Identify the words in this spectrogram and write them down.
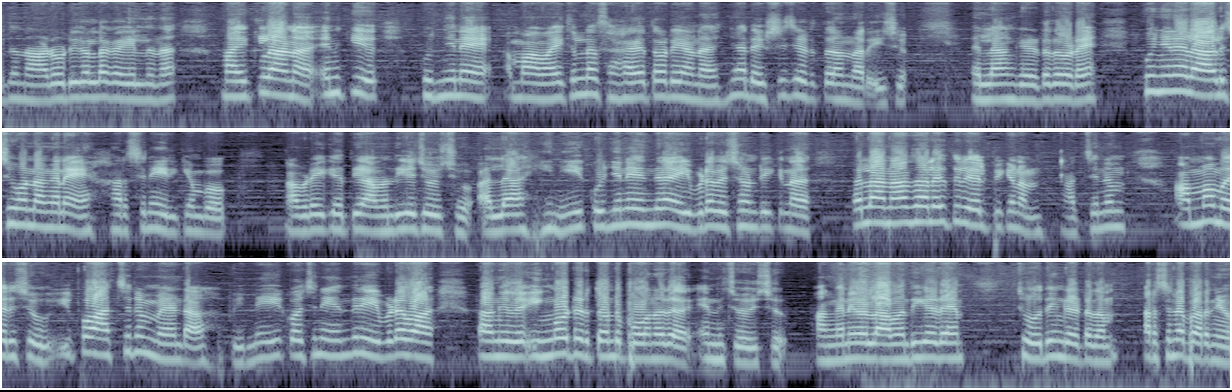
ഇത് നാടോടികളുടെ കയ്യിൽ നിന്ന് മൈക്കിളാണ്. എനിക്ക് കുഞ്ഞിനെ മൈക്കിളിന്റെ സഹായത്തോടെയാണ് ഞാൻ രക്ഷിച്ചെടുത്തതെന്ന് അറിയിച്ചു. എല്ലാം കേട്ടതോടെ കുഞ്ഞിനെ ലാളിച്ചുകൊണ്ട് അങ്ങനെ അർച്ചന ഇരിക്കുമ്പോൾ അവിടേക്ക് എത്തി അവന്തിയെ ചോദിച്ചു അല്ല ഇനി ഈ കുഞ്ഞിനെ എന്തിനാ ഇവിടെ വെച്ചോണ്ടിരിക്കുന്നത്? വല്ല അനാഥാലയത്തിൽ ഏൽപ്പിക്കണം. അച്ഛനും അമ്മ മരിച്ചു. ഇപ്പൊ അച്ഛനും വേണ്ട. പിന്നെ ഈ കൊച്ചിനെ എന്തിനാ ഇവിടെ വാങ്ങി ഇങ്ങോട്ട് എടുത്തോണ്ട് പോകുന്നത്? എന്ന് ചോദിച്ചു. അങ്ങനെയുള്ള അവന്തിയുടെ ചോദ്യം കേട്ടതും അർച്ചന പറഞ്ഞു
